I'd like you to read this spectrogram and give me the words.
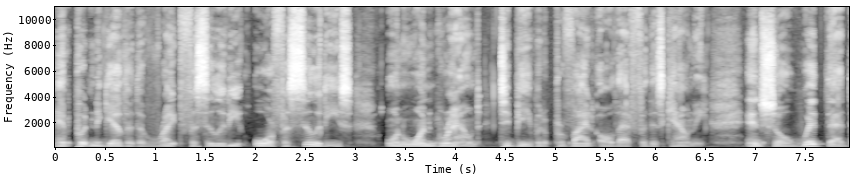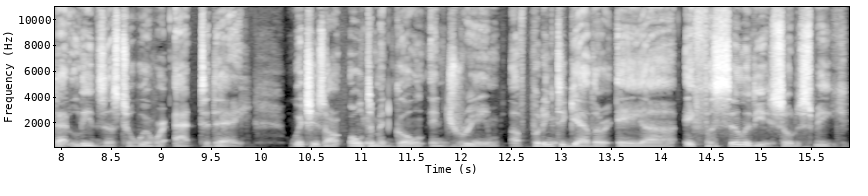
and putting together the right facility or facilities on one ground to be able to provide all that for this county. And so, with that, that leads us to where we're at today. Which is our ultimate goal and dream of putting together a uh, a facility, so to speak,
